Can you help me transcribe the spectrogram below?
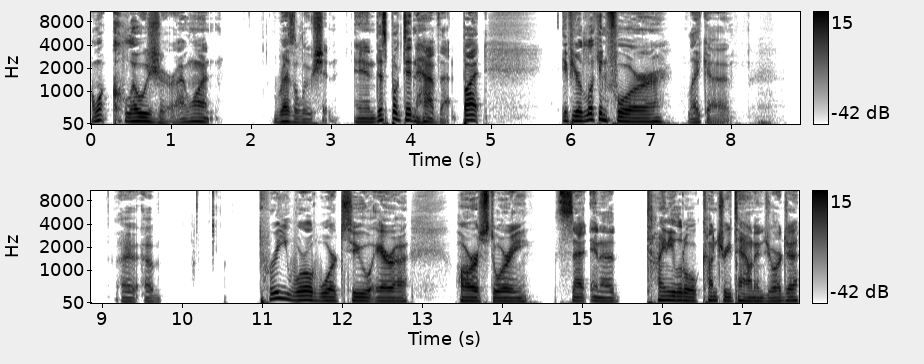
I want closure. I want resolution. And this book didn't have that. But if you're looking for like a a, a pre World War II era horror story set in a tiny little country town in Georgia.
